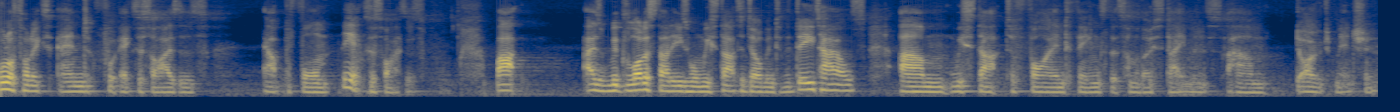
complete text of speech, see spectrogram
foot orthotics and foot exercises outperform knee exercises. But as with a lot of studies, when we start to delve into the details, um, we start to find things that some of those statements um, don't mention.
